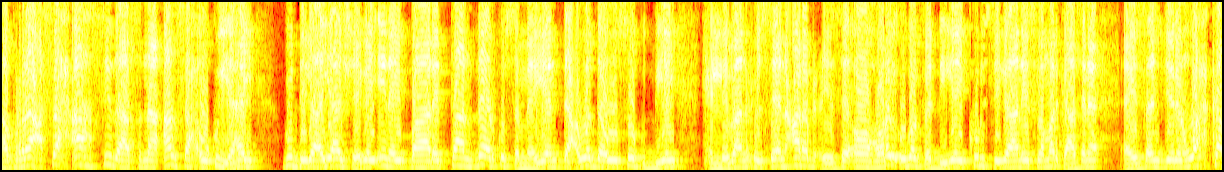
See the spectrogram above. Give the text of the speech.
habraac sax ah sidaasna ansax uu ku yahay guddiga ayaa sheegay inay baaritaan dheer ku sameeyeen dacwadda uu soo gudbiyey xildhibaan xuseen carab ciise oo horay uga fadhiyey kursigaani islamarkaasina aysan jirin wax ka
